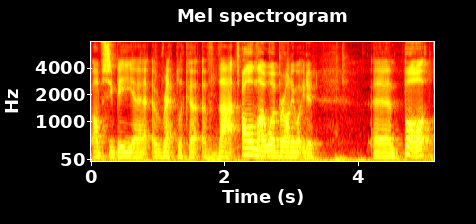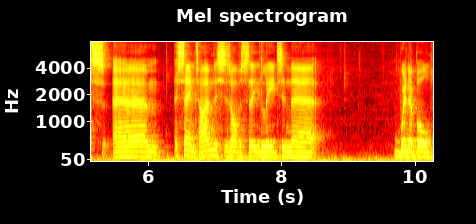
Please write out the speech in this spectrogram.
obviously be a, a replica of that. Oh my word, Brody, what are you doing? Um, but um, at the same time, this is obviously Leeds in their winnable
